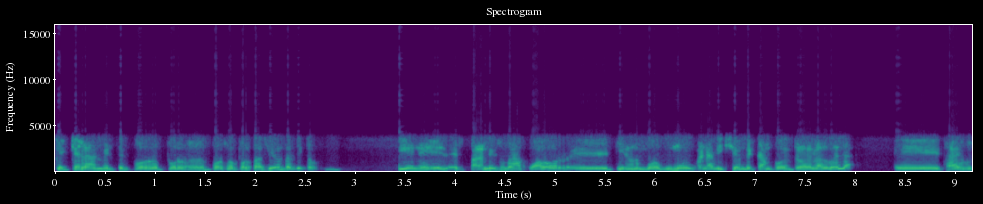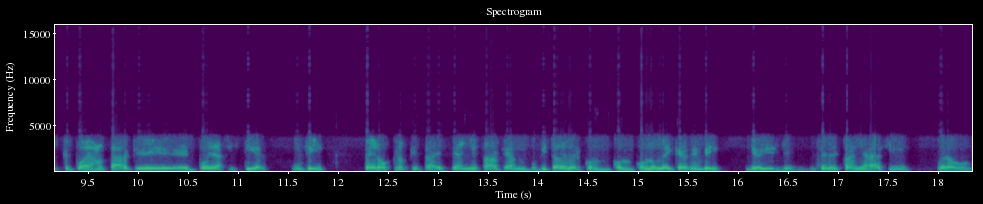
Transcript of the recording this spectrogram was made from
que, que realmente por, por, por su aportación, repito, tiene, es, para mí es un gran jugador, eh, tiene una muy, buena visión de campo dentro de la duela, eh, sabemos que puede anotar, que puede asistir, en fin, pero creo que este año estaba quedando un poquito de ver con, con, los Lakers, en fin, yo, se le extrañará sí, pero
